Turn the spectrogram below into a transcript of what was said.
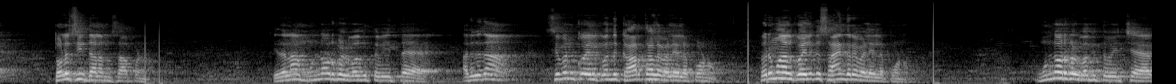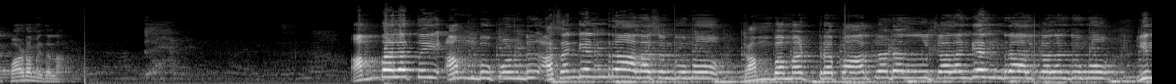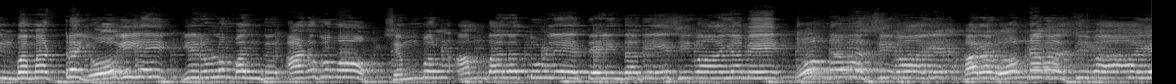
துளசி தளம் சாப்பிட்ணும். இதெல்லாம் முன்னோர்கள் வகுத்து வைத்த அதுக்கு தான் சிவன் கோயிலுக்கு வந்து கார்த்தால வேலையில் போகணும் பெருமாள் கோயிலுக்கு சாயந்தர வேலையில் போகணும் முன்னோர்கள் வகுத்து வைச்ச பாடம் இதெல்லாம். அம்பலத்தை அம்பு கொண்டு அசங்கென்றால் அசங்குமோ? கம்பமற்ற பார்க்கடல் கலங்கென்றால் கலங்குமோ? இன்பமற்ற யோகியை இருளும் வந்து அணுகுமோ? செம்பொன் அம்பலத்துள்ளே தெளிந்ததே சிவாயமே. ஓம் நம சிவாய ஹர ஓம் நம சிவாய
